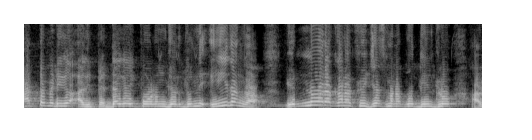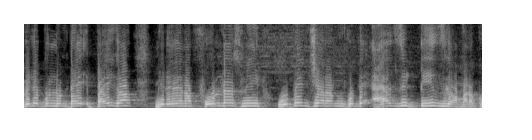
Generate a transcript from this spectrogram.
ఆటోమేటిక్గా అది పెద్దగా అయిపోవడం జరుగుతుంది. ఈ విధంగా ఎన్నో రకాల ఫీచర్స్ మనకు దీంట్లో అవైలబుల్ ఉంటాయి. పైగా మీరు ఏదైనా ఫోల్డర్స్ని ఓపెన్ చేయాలనుకుంటే యాజ్ ఇట్ ఈజ్గా మనకు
